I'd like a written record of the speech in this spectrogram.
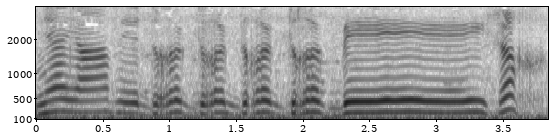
Ja, ja, weer druk, druk, druk, druk bezig.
